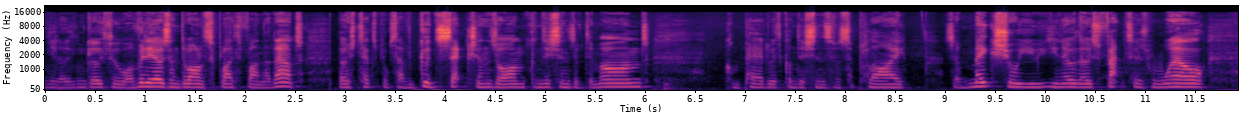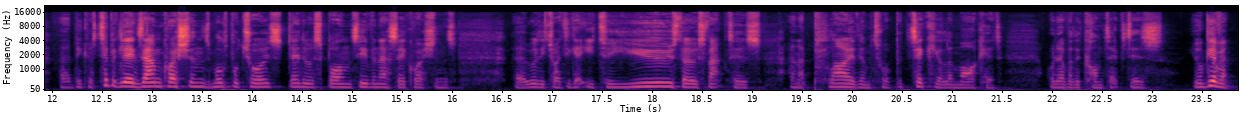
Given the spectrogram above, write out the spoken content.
You know, you can go through our videos on demand and supply to find that out. Most textbooks have good sections on conditions of demand compared with conditions of supply. So make sure you, you know those factors well uh, because typically exam questions, multiple choice, data response, even essay questions uh, really try to get you to use those factors and apply them to a particular market, whatever the context is you're given.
